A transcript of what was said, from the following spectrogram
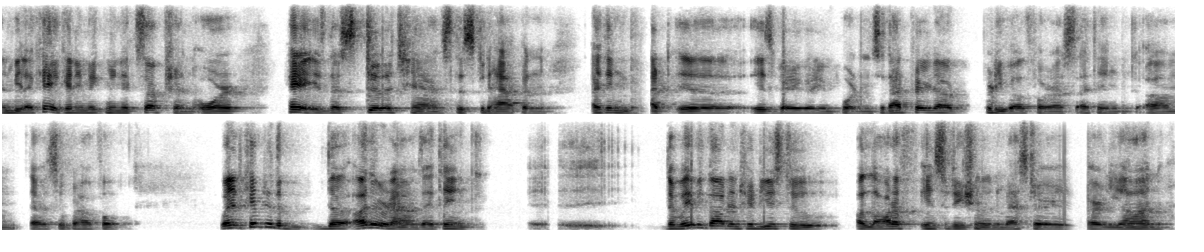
and be like, hey, can you make me an exception? Or hey, is there still a chance this could happen? I think that uh, is very, very important. So that played out pretty well for us. I think um, that was super helpful. When it came to the the other rounds, I think uh, the way we got introduced to a lot of institutional investors early on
